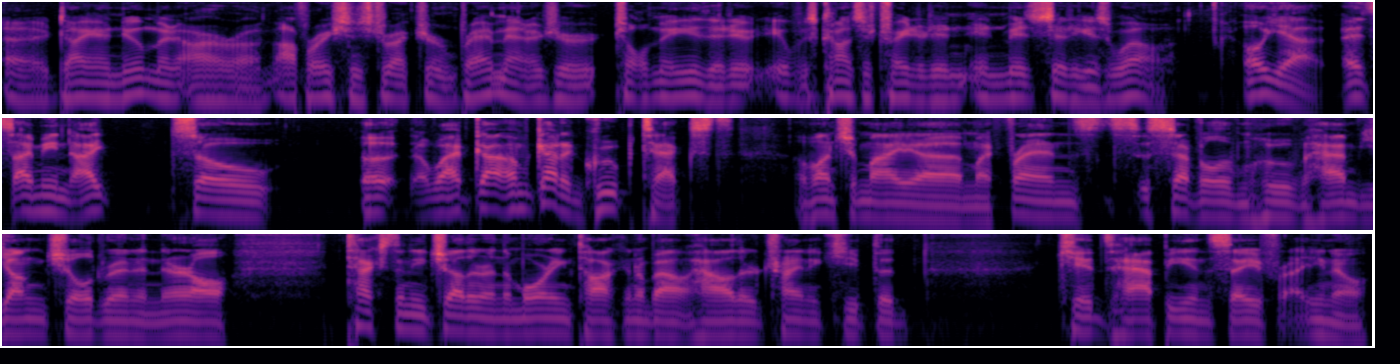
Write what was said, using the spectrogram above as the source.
uh, Diane Newman, our uh, operations director and brand manager, told me that it, it was concentrated in, in mid city as well. Oh yeah, it's. I mean, I so uh, I've got I've got a group text. A bunch of my uh, my friends, s- several of them who have young children, and they're all texting each other in the morning, talking about how they're trying to keep the kids happy and safe. You know,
